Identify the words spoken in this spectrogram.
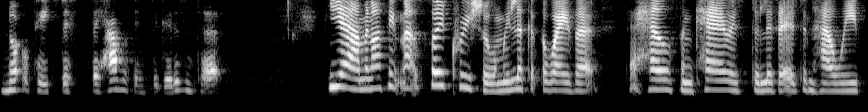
not repeated if they haven't been so good, isn't it? Yeah, I mean, I think that's so crucial when we look at the way that that health and care is delivered and how we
